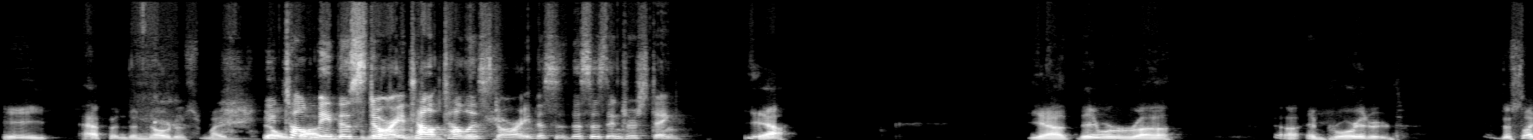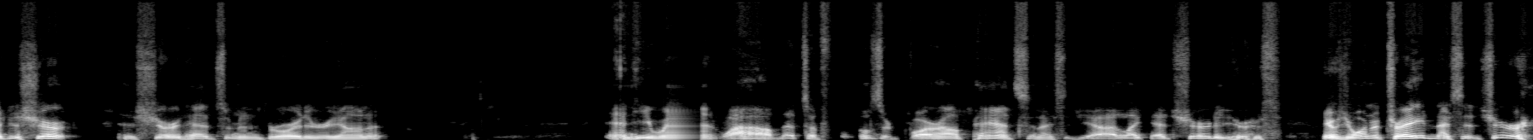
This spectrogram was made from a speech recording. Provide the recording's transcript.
He happened to notice my. You told me this story. Tell tell this story. This is this is interesting. Yeah, yeah, they were uh, uh, embroidered, just like his shirt. His shirt had some embroidery on it, and he went, "Wow, that's a those are far out pants." And I said, "Yeah, I like that shirt of yours." He goes, "You want to trade?" And I said, "Sure."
